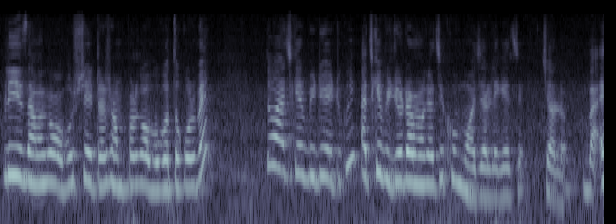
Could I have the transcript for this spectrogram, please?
প্লিজ আমাকে অবশ্যই এটা সম্পর্কে অবগত করবে। তো আজকের ভিডিও এটুকুই। আজকের ভিডিওটা আমার কাছে খুব মজা লেগেছে। চলো বাই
